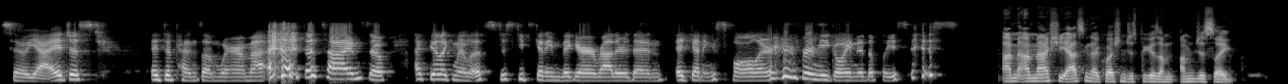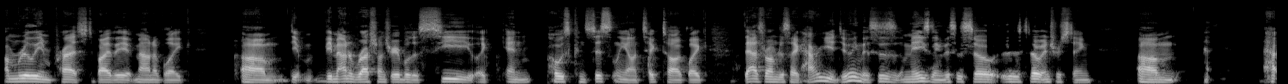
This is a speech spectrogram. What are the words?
so yeah it just it depends on where i'm at at the time so i feel like my list just keeps getting bigger rather than it getting smaller for me going to the places i'm, I'm actually asking that question just because i'm, I'm just like i'm really impressed by the amount of like um, the, the amount of restaurants you're able to see like and post consistently on tiktok like that's where i'm just like how are you doing this, this is amazing this is so this is so interesting um, how,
